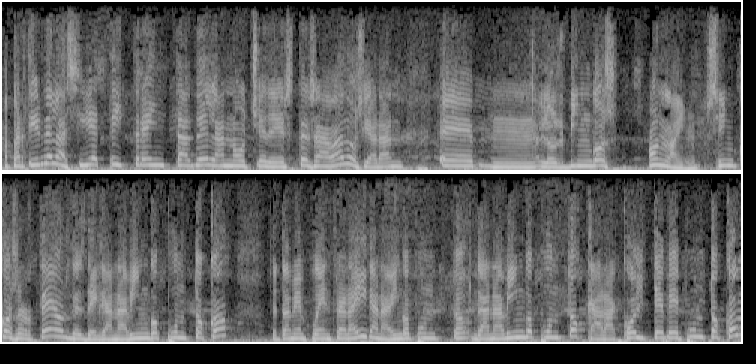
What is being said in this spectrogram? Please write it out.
a partir de las 7 y 30 de la noche de este sábado se harán eh, mm, los bingos online. Cinco sorteos desde ganabingo.co. Usted también puede entrar ahí, ganabingo.caracoltv.com.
